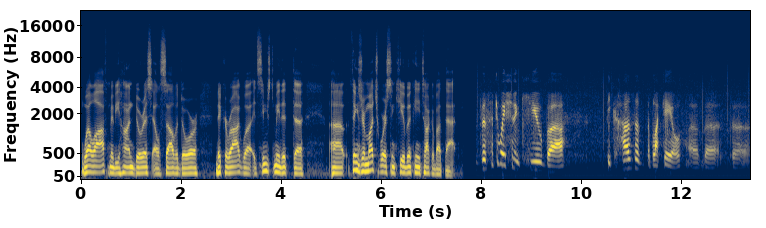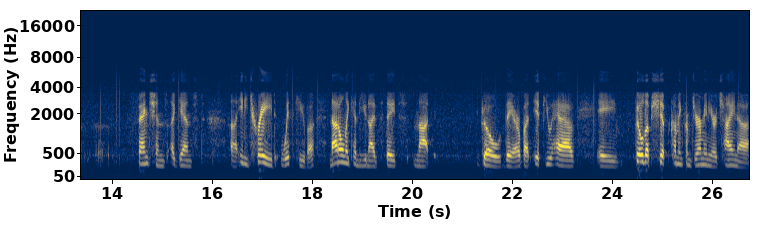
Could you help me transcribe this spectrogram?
well off, maybe Honduras, El Salvador, Nicaragua. It seems to me that uh, uh, things are much worse in Cuba. Can you talk about that? The situation in Cuba, because of the bloqueo, uh, the, the uh, sanctions against uh, any trade with Cuba, not only can the United States not go there, but if you have a filled up ship coming from Germany or China,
